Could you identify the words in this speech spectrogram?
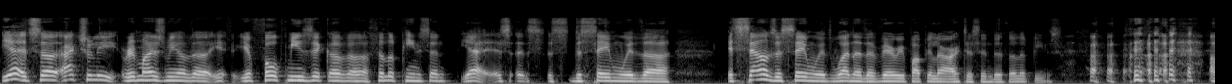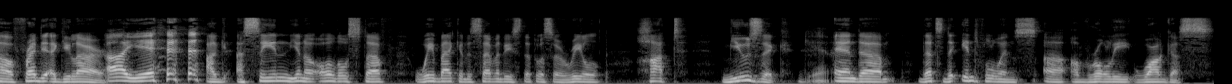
Yeah, it's uh, actually reminds me of the your folk music of uh, Philippines, and yeah, it's it's it's the same with. It sounds the same with one of the very popular artists in the Philippines. Uh, Freddie Aguilar. Ah, yeah, Ag- Asin, you know, all those stuff way back in the 70s, that was a real hot music. Yeah. And um, that's the influence uh, of Rolly Wagas.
